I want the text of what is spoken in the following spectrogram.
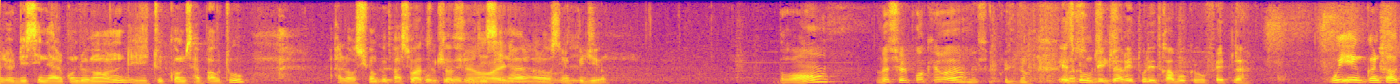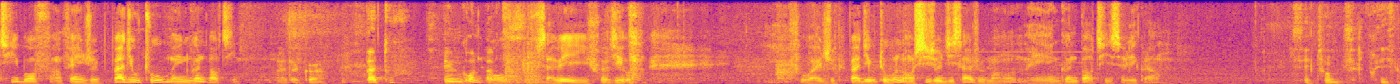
le décennal qu'on demande, des trucs comme ça partout. Alors, si on ne peut pas se Pas tout à procurer le en décennal, alors c'est un peu dur. Bon. Monsieur le procureur Monsieur le Président. Est-ce que vous déclarez tous les travaux que vous faites là? Oui, une grande partie, bof. Enfin, je ne peux pas dire tout, mais une grande partie. Ah, D'accord. Pas tout, mais une grande partie. Bon, vous savez, il faut dire. Il faut, ouais, je ne peux pas dire tout. Non, si je dis ça, je mens. Mais une grande partie se déclare. C'est tout, Monsieur le Président.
